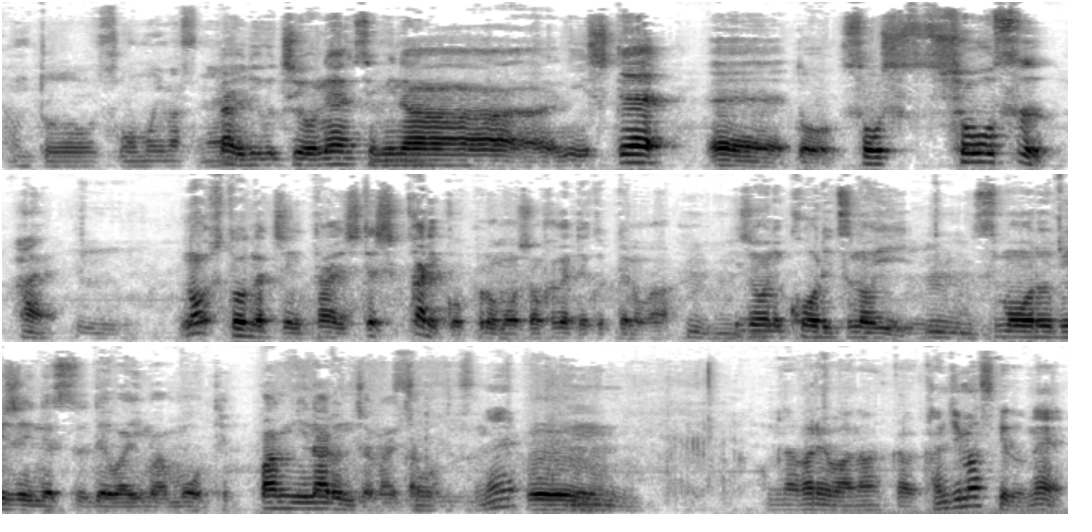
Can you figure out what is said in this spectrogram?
本当、そう思いますね入り口をね、セミナーにして、えっ、と、そう少数はい。うん。の人たちに対してしっかりこうプロモーションをかけていくっていうのが非常に効率のいい、うん。スモールビジネスでは今もう鉄板になるんじゃないかそうと。ですね。うん流れはなんか感じますけどね。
